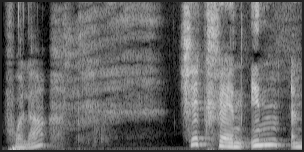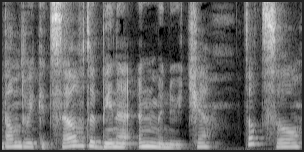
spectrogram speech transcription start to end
Voilà. Check fijn in en dan doe ik hetzelfde binnen een minuutje. Tot zo.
